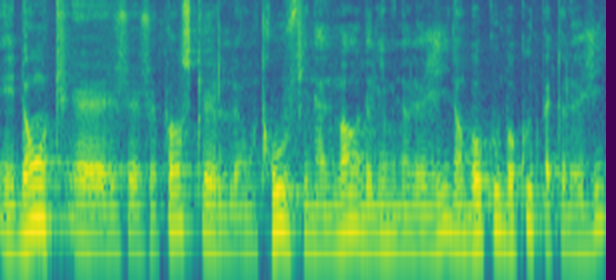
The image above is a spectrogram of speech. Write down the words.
Et donc, euh, je, pense qu'on trouve finalement de l'immunologie dans beaucoup, beaucoup de pathologies.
